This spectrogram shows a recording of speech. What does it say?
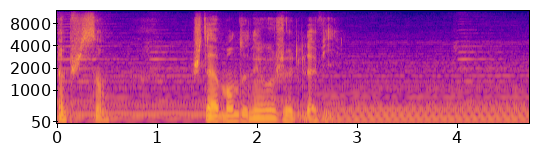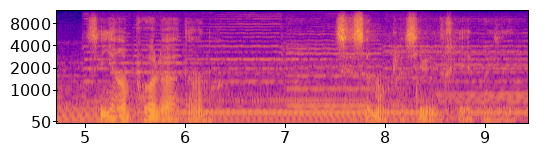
Impuissant, je t'ai abandonné au jeu de la vie. S'il y a un pôle à atteindre, c'est seulement que la symétrie est brisée.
